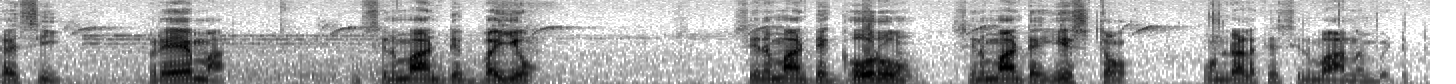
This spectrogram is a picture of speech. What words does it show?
కసి ప్రేమ. సినిమా అంటే భయం సినిమా అంటే గౌరవం సినిమా అంటే ఇష్టం. ఉండాలకే సినిమా అన్నం పెట్టింది.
